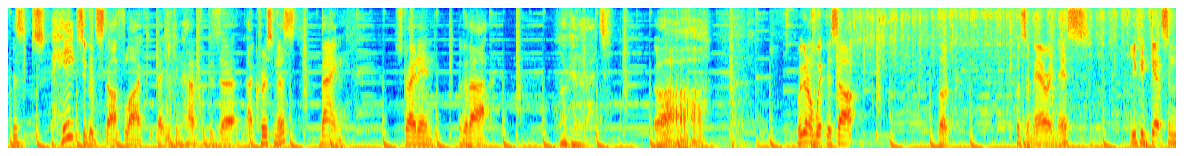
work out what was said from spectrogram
there's heaps of good stuff like that you can have for dessert at Christmas. Bang, straight in. Look at that. Look at that. Ah. We're gonna whip this up. Look, put some air in this. You could get some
